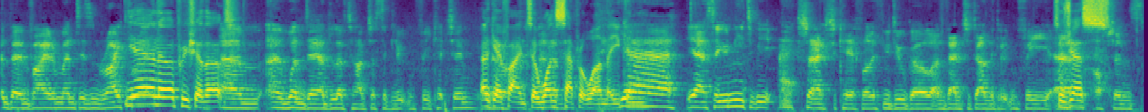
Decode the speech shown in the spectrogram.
the environment isn't right. Yeah, it. no, I appreciate that. Um, and one day I'd love to have just a gluten free kitchen. okay, know. fine. So one Um, separate one that you can. yeah, yeah. So you need to be extra, extra careful if you do go and venture down the gluten-free So um, just- options.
